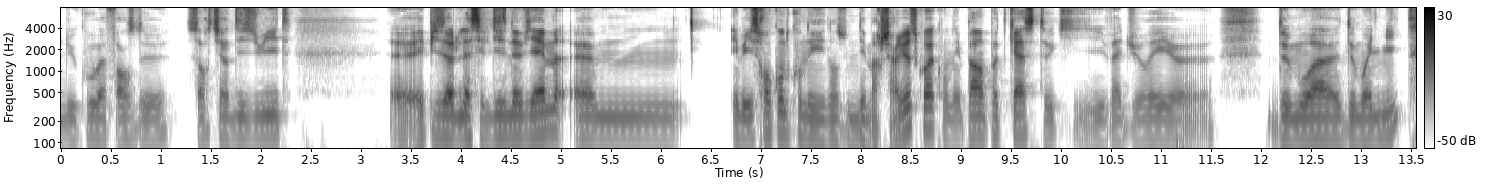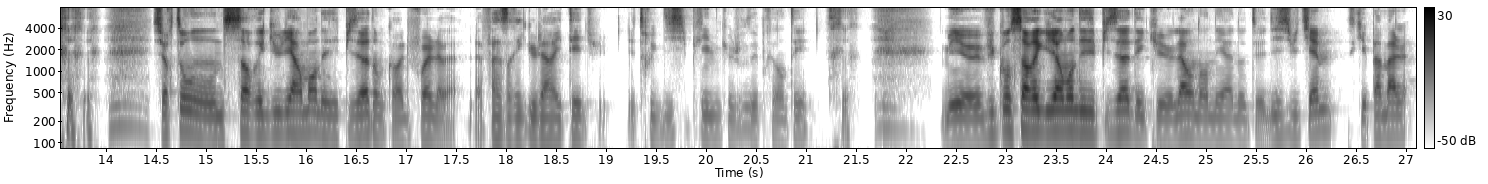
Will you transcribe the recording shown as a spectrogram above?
du coup, à force de sortir 18 euh, épisodes, là c'est le 19ème, euh, et ben il se rend compte qu'on est dans une démarche sérieuse, quoi, qu'on n'est pas un podcast qui va durer deux mois, deux mois et demi. Surtout, on sort régulièrement des épisodes, encore une fois, la, phase régularité du, des trucs discipline que je vous ai présenté. Mais euh, vu qu'on sort régulièrement des épisodes et que là on en est à notre 18ème, ce qui est pas mal,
